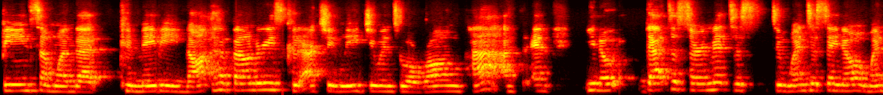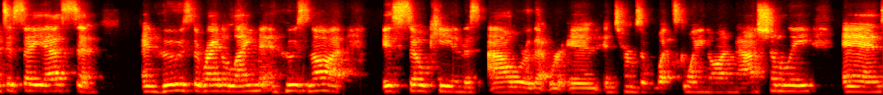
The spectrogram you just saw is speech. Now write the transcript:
being someone that can maybe not have boundaries could actually lead you into a wrong path. And you know that discernment to, to when to say no and when to say yes and and who's the right alignment and who's not is so key in this hour that we're in, in terms of what's going on nationally and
